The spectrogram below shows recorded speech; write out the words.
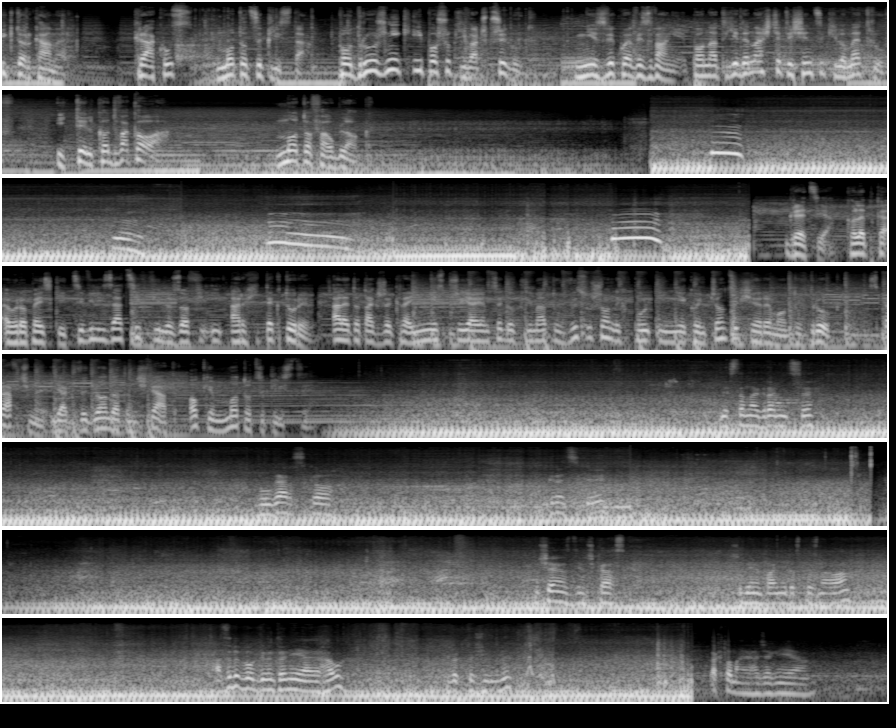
Wiktor Kamer. Krakus, motocyklista, podróżnik i poszukiwacz przygód. Niezwykłe wyzwanie, ponad 11 tysięcy kilometrów i tylko dwa koła. Moto V Blog. Grecja, kolebka europejskiej cywilizacji, filozofii i architektury, ale to także kraj niesprzyjającego klimatu, wysuszonych pól i niekończących się remontów dróg. Sprawdźmy, jak wygląda ten świat okiem motocyklisty. Jestem na granicy bułgarsko-greckiej. Musiałem zdjąć kask, żeby mnie pani rozpoznała. A co by było, gdybym to nie ja jechał? Tylko ktoś inny? A kto ma jechać, jak nie ja?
